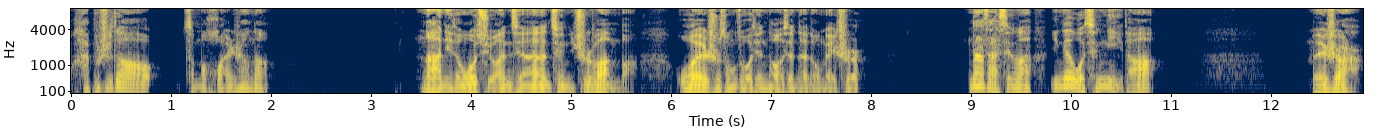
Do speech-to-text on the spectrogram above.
还不知道怎么还上呢。那你等我取完钱，请你吃饭吧。我也是从昨天到现在都没吃。那咋行啊？应该我请你的。没事儿，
